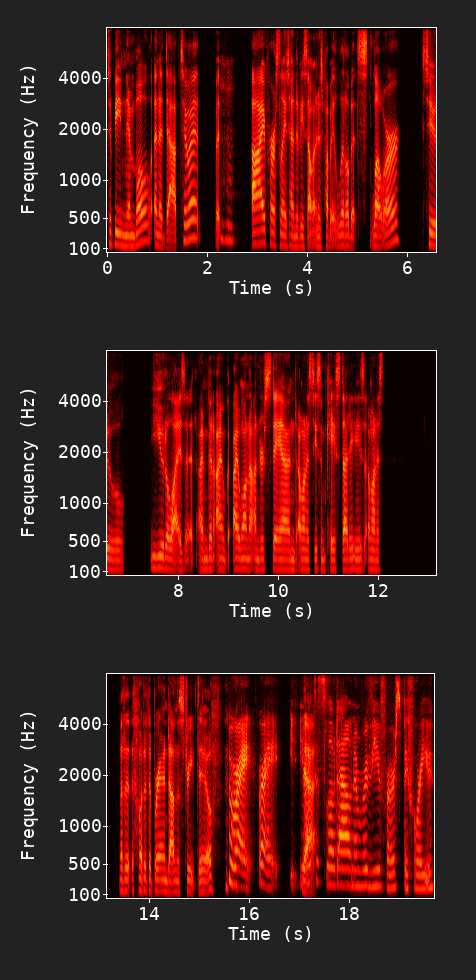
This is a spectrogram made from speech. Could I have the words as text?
to be nimble and adapt to it. But Mm-hmm. I personally tend to be someone who's probably a little bit slower to utilize it. I'm gonna. I I want to understand. I want to see some case studies. I want to. What did what did the brand down the street do? right, right. You, you Yeah. like to slow down and review first before you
